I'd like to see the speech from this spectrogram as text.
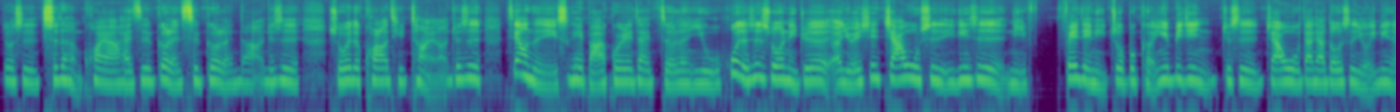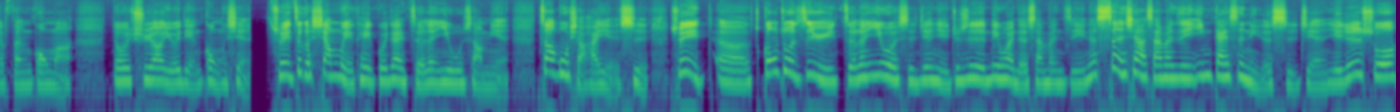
就是吃的很快啊，还是个人吃个人的啊，就是所谓的 quality time 啊，就是这样子也是可以把它归类在责任义务，或者是说你觉得呃有一些家务是一定是你非得你做不可，因为毕竟就是家务大家都是有一定的分工嘛，都需要有一点贡献。所以这个项目也可以归在责任义务上面，照顾小孩也是。所以呃，工作之余责任义务的时间，也就是另外的三分之一。那剩下三分之一应该是你的时间，也就是说，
